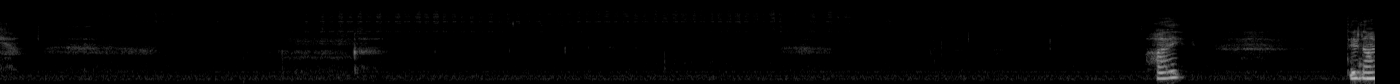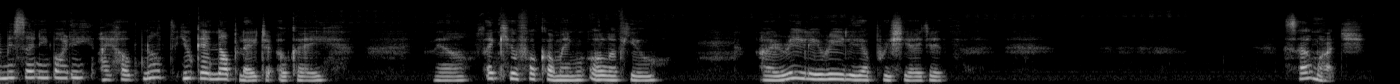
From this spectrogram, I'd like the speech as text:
Hi. Did I miss anybody? I hope not. You can nap later, okay? Well, thank you for coming, all of you. I really, really appreciate it. So much.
